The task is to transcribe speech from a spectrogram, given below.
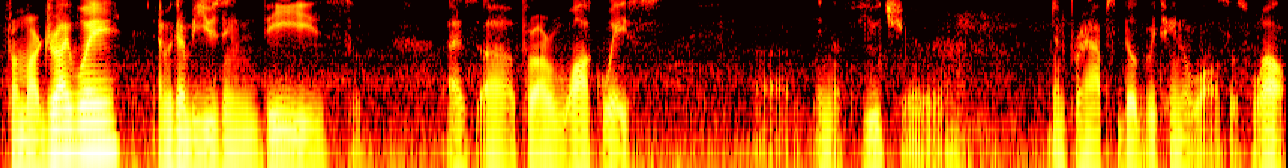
from our driveway and we're going to be using these as uh, for our walkways uh, in the future and perhaps build retainer walls as well.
